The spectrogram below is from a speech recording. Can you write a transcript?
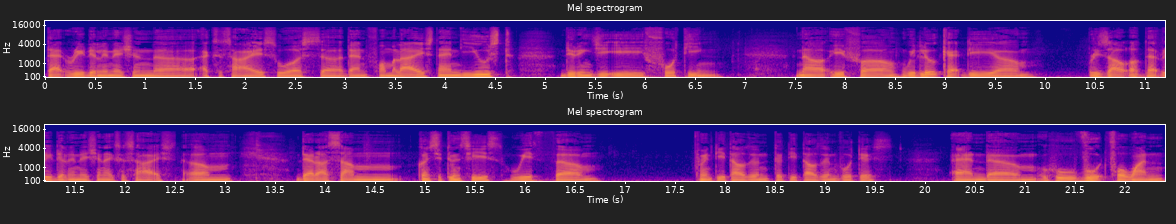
that redelineation uh, exercise was uh, then formalized and used during GE 14. Now, if uh, we look at the um, result of that redelineation exercise, um, there are some constituencies with um, 20,000, 30,000 voters and um, who vote for one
